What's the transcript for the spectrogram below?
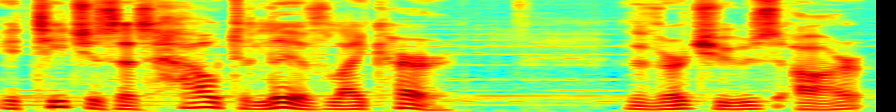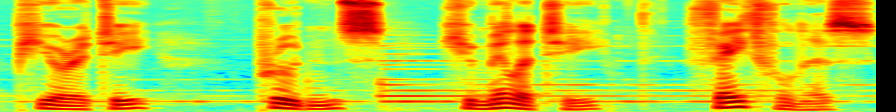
It teaches us how to live like her. The virtues are purity, prudence, humility, faithfulness,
